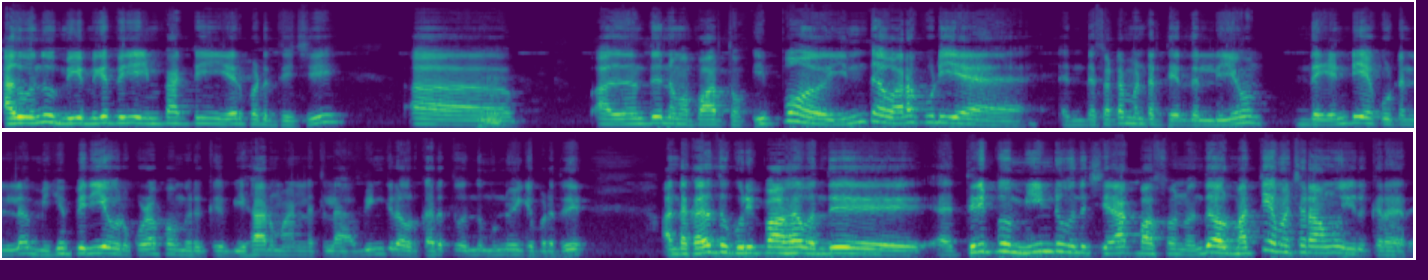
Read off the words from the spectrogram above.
அது வந்து மிக மிகப்பெரிய இம்பாக்டையும் ஏற்படுத்திச்சு. அது வந்து நம்ம பார்த்தோம். இப்போ இந்த வரக்கூடிய இந்த சட்டமன்ற தேர்தல்லையும் இந்த என்டிஏ கூட்டணியில மிகப்பெரிய ஒரு குழப்பம் இருக்கு பீகார் மாநிலத்துல அப்படிங்கிற ஒரு கருத்து வந்து முன்வைக்கப்படுது. அந்த கருத்து குறிப்பாக வந்து அஹ், திருப்பும் மீண்டும் வந்து சிராக் பாஸ்வான் வந்து அவர் மத்திய அமைச்சராகவும் இருக்கிறாரு.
